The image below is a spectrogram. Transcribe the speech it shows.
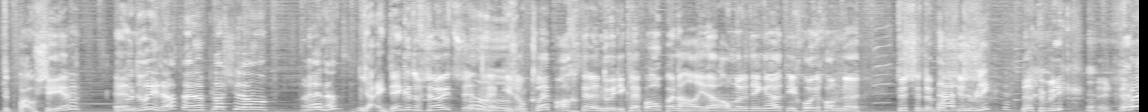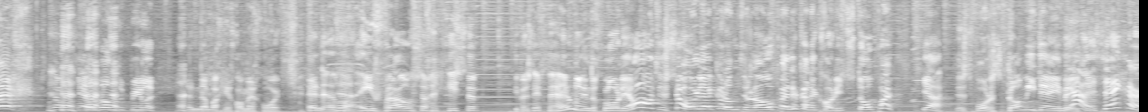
te pauzeren. En Hoe doe je dat? En dan plas je dan op rennend? ja, ik denk het of zoiets. En dan Oh. heb je zo'n klep achter en doe je die klep open... en dan haal je daar andere dingen uit. Die gooi je gewoon eh, tussen de Naar het bosjes. publiek? Naar het publiek. Ga weg! Stelletje randenpielen. En dan mag je gewoon mee gooien. En eh, van Ja. één vrouw zag ik gisteren... die was echt helemaal in de glorie. Oh, het is zo lekker om te lopen. En dan kan ik gewoon niet stoppen. Ja, dus Forrest Gump idee een beetje. Ja, zeker.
